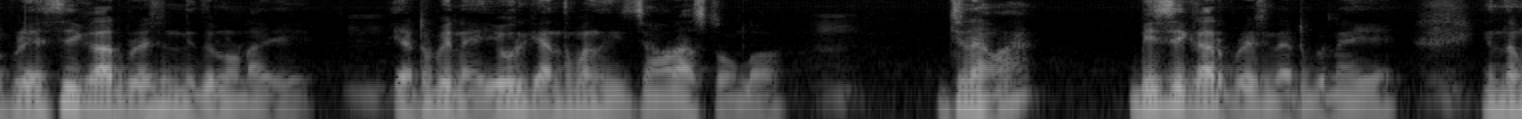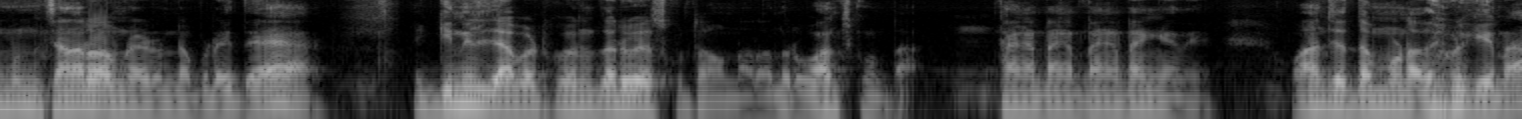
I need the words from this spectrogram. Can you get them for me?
ఇప్పుడు ఎస్సీ కార్పొరేషన్ నిధులు ఉన్నాయి. ఎట్టపోయినాయి ఎవరికి ఎంతమందికి ఇచ్చాం రాష్ట్రంలో? ఇచ్చినావా? బీసీ కార్పొరేషన్ ఎట్టపోయినాయి ఇంతకుముందు చంద్రబాబు నాయుడు ఉన్నప్పుడు అయితే గిన్నెలు చేపట్టుకొని దరువు వేసుకుంటా ఉన్నారు అందరూ వాంచుకుంటా. టంగ టంగ టంగ టంగ అని. వాంచే దమ్ము ఉండదు ఎవరికైనా?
